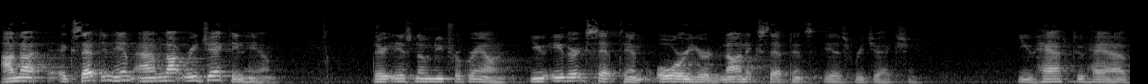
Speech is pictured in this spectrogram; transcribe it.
I'm not accepting him. I'm not rejecting him. There is no neutral ground. You either accept Him or your non-acceptance is rejection. You have to have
